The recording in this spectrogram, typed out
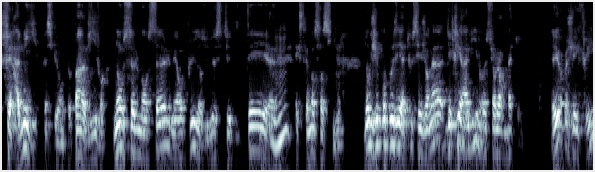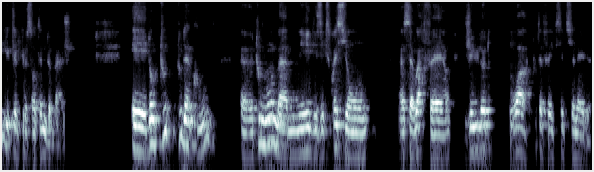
faire ami, parce qu'on ne peut pas vivre non seulement seul, mais en plus dans une hostilité euh, mhm. extrêmement sensible. Donc j'ai proposé à tous ces gens-là d'écrire un livre sur leur bateau. D'ailleurs, j'ai écrit quelques centaines de pages. Et donc tout, tout d'un coup, euh, tout le monde m'a amené des expressions, un savoir-faire. J'ai eu le droit tout à fait exceptionnel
